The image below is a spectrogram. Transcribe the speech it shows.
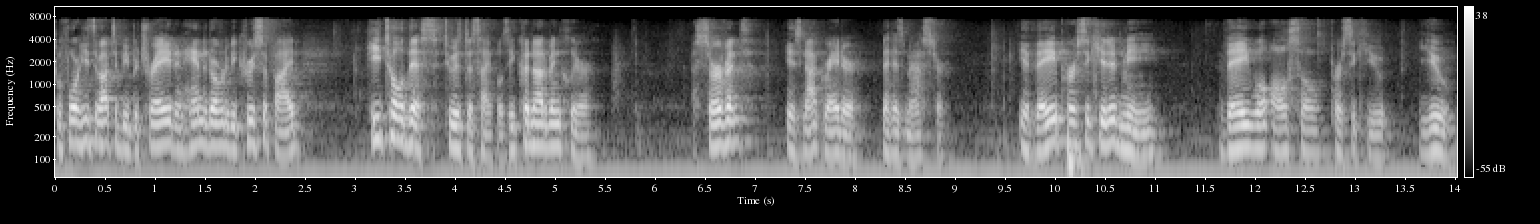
before he's about to be betrayed and handed over to be crucified, he told this to his disciples. He could not have been clearer. A servant is not greater than his master. If they persecuted me, they will also persecute you.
